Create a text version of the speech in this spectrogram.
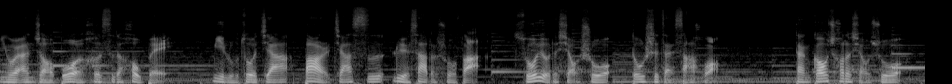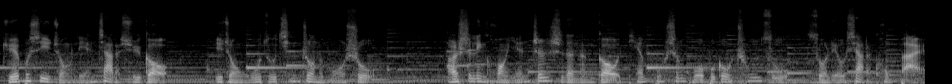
因为按照博尔赫斯的后辈、秘鲁作家巴尔加斯·略萨的说法，所有的小说都是在撒谎。但高超的小说绝不是一种廉价的虚构，一种无足轻重的魔术，而是令谎言真实的能够填补生活不够充足所留下的空白。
